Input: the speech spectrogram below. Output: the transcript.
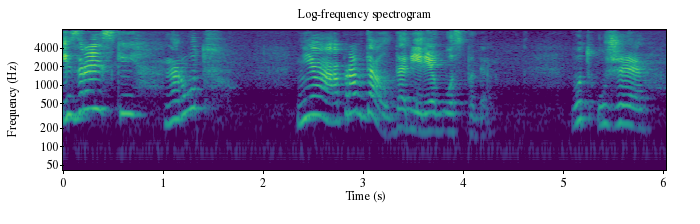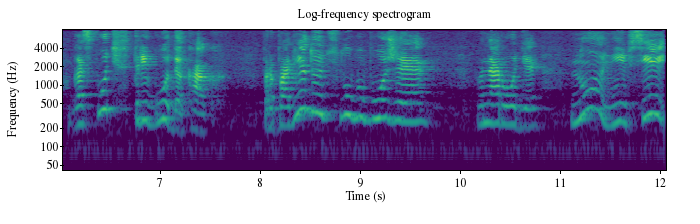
израильский народ не оправдал доверия Господа. Вот уже Господь три года как проповедует Слово Божие в народе, но не все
